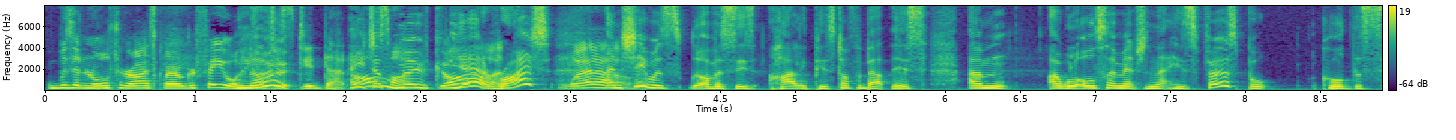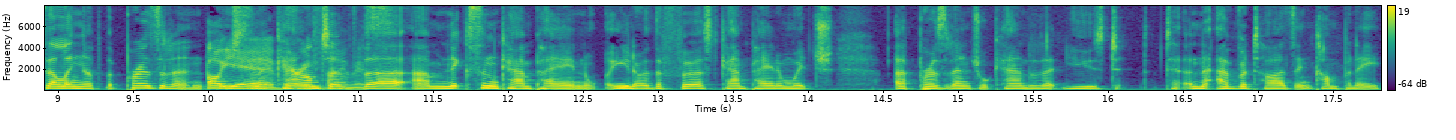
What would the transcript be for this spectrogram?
Was it an authorized biography, or no, he just did that? He oh just moved. God. Yeah, right. Wow. And she was obviously highly pissed off about this. Um, I will also mention that his first book called "The Selling of the President," Oh, which is an account of the um, Nixon campaign. You know, the first campaign in which a presidential candidate used an advertising company,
